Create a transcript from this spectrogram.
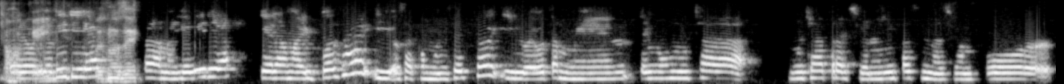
Pero okay. yo diría, pues no sé. espérame, yo diría que la mariposa y, o sea, como insecto, y luego también tengo mucha, mucha atracción y fascinación por,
